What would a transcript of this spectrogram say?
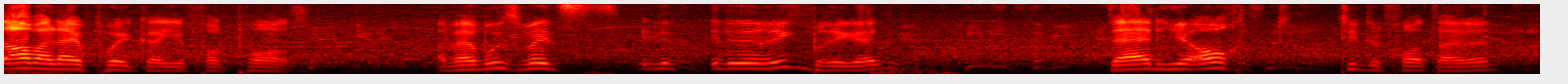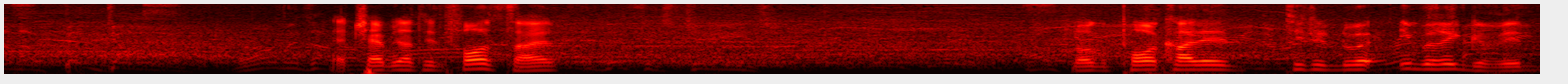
Nochmal ein Breaker hier von Paul. Aber er muss jetzt in den, in den Ring bringen. Der hier auch Titelvorteile. Der Champion hat den Vorteil. Logan Paul kann den Titel nur im Ring gewinnen.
